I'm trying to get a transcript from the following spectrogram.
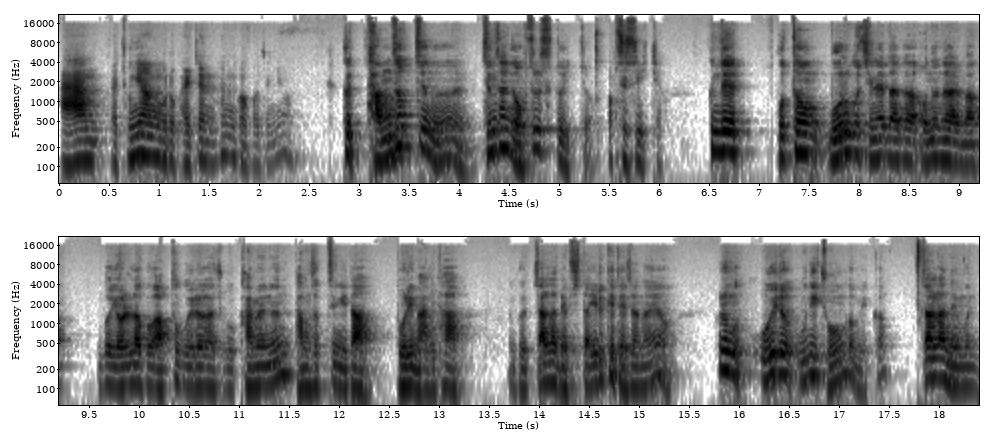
암, 그러니까 종양으로 발전을 하는 거거든요. 그 담석증은 증상이 없을 수도 있죠. 없을 수 있죠. 근데 보통 모르고 지내다가 어느 날 막 뭐 열나고 아프고 이래가지고 가면은 담석증이다. 돌이 많다. 그 잘라냅시다. 이렇게 되잖아요. 그러면 오히려 운이 좋은 겁니까? 잘라내면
